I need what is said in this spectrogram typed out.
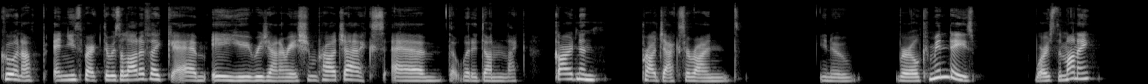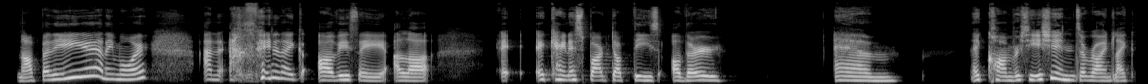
growing up in youth work, there was a lot of like um EU regeneration projects um that would have done like gardening projects around, you know, rural communities. Where's the money? Not by the EU anymore. And I feel like obviously a lot it, it kind of sparked up these other um like conversations around like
